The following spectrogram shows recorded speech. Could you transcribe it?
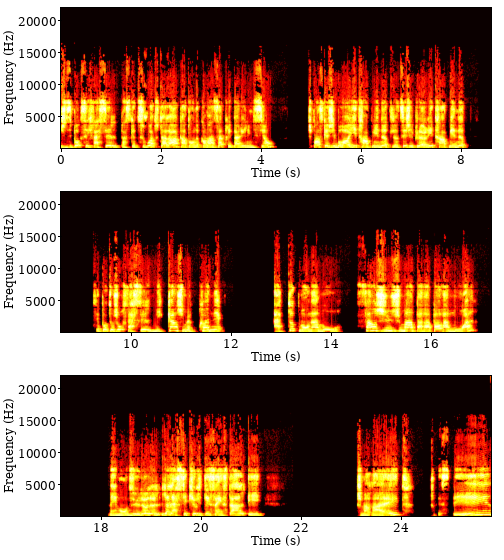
Je dis pas que c'est facile parce que tu vois tout à l'heure quand on a commencé à préparer l'émission, je pense que j'ai braillé 30 minutes là, tu sais, j'ai pleuré 30 minutes. C'est pas toujours facile, mais quand je me connecte à tout mon amour sans jugement par rapport à moi, mais ben, mon Dieu, là, là la sécurité s'installe et je m'arrête, je respire.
